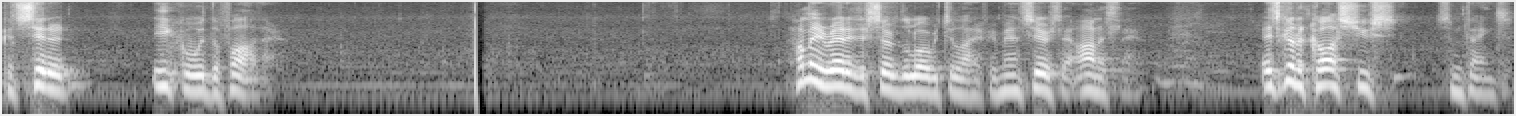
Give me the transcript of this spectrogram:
considered equal with the Father. How many ready to serve the Lord with your life? Amen. Seriously, honestly. It's going to cost you some things.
